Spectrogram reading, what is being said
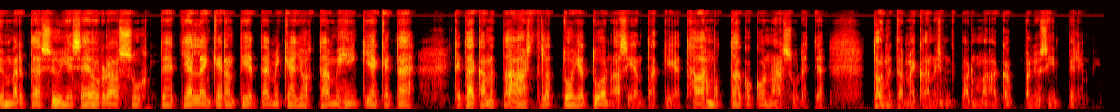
ymmärtää syy- ja seuraussuhteet, jälleen kerran tietää, mikä johtaa mihinkin ja ketä, ketä kannattaa haastella tuon ja tuon asian takia. Että hahmottaa kokonaisuudet ja toimintamekanismit varmaan aika paljon simppelimmin.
